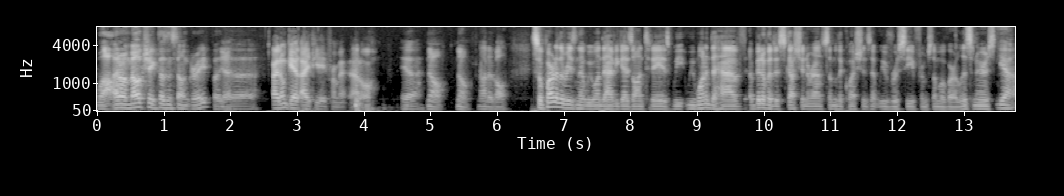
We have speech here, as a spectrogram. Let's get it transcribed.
Wow. I don't know. Milkshake doesn't sound great, but Yeah. uh, i don't get ipa from it at all yeah. No, no, not at all. So part of the reason that we wanted to have you guys on today is we we wanted to have a bit of a discussion around some of the questions that we've received from some of our listeners. Yeah.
